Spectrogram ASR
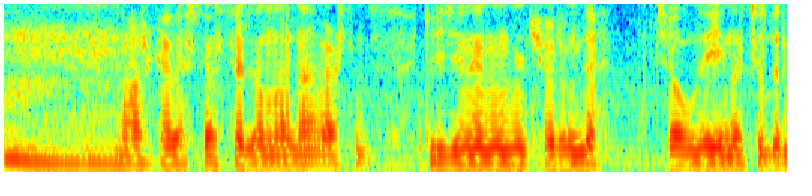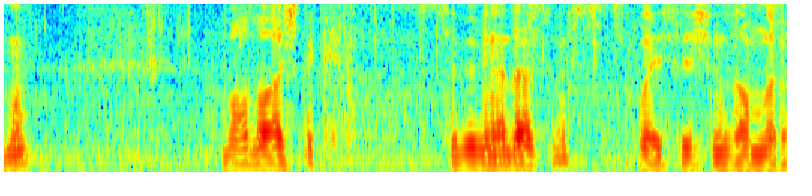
Hmm, Arkadaşlar selamlar ne habersiniz? Gecenin köründe canlı yayın açılır mı? Vallahi açtık. Sebebi ne dersiniz? PlayStation zamları.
